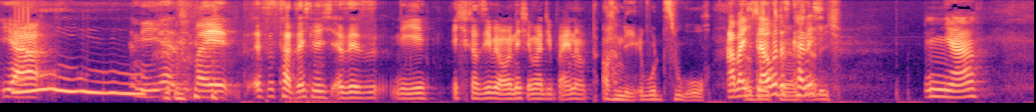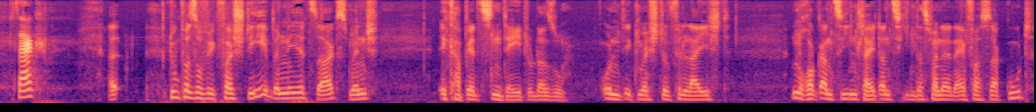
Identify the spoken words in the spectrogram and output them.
Ja. Nee, also bei es ist tatsächlich also es, nee, ich rasiere mir auch nicht immer die Beine. Ach nee, wurde zu hoch. Aber ich also glaube, das kann ehrlich. ich Ja. Sag du pass auf, ich verstehe, wenn du jetzt sagst, Mensch, ich habe jetzt ein Date oder so und ich möchte vielleicht einen Rock anziehen, ein Kleid anziehen, dass man dann einfach sagt, gut,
